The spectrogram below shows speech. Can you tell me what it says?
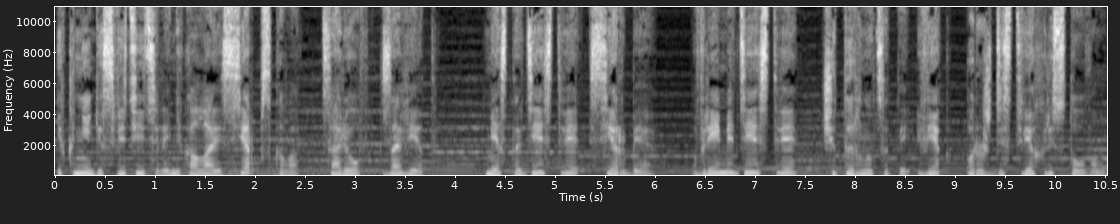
и книге святителя Николая Сербского «Царев Завет». Место действия – Сербия. Время действия – XIV век по Рождестве Христовом.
